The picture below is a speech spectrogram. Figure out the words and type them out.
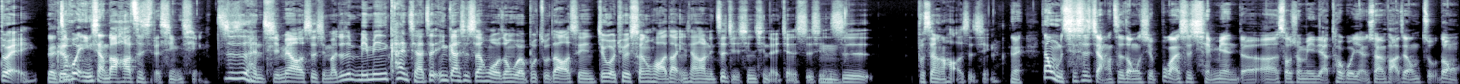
对对，这会影响到他自己的心情，这是很奇妙的事情嘛？就是明明看起来这应该是生活中微不足道的事情，结果却升华到影响到你自己心情的一件事情，是不是很好的事情？对。但我们其实讲的这东西，不管是前面的呃 social media 透过演算法这种主动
